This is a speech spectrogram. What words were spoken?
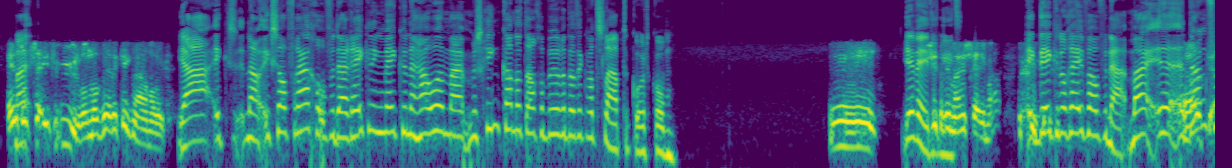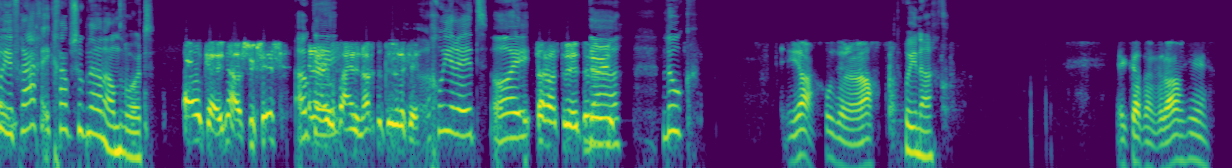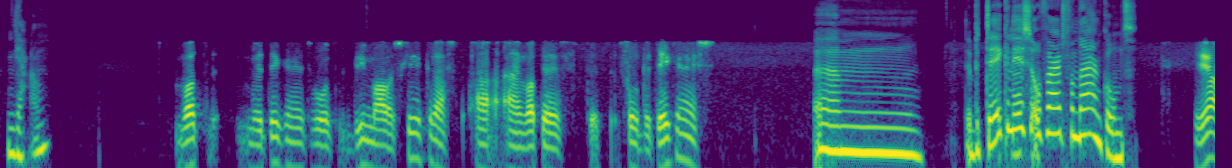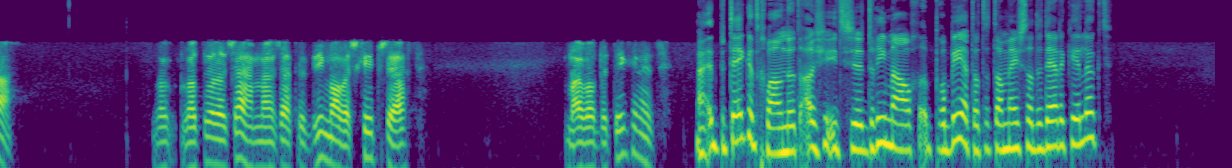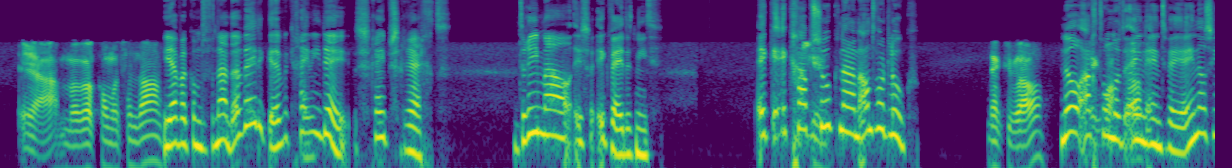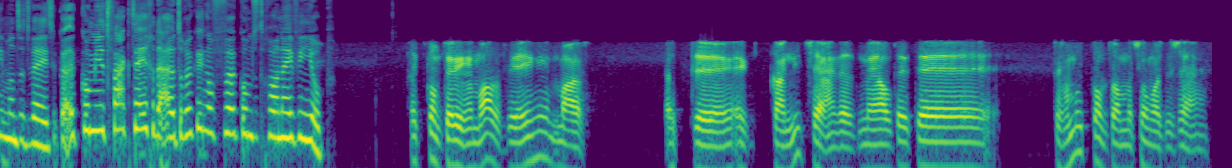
En Maar- tot zeven uur, want dat werk ik namelijk. Ja, ik, nou, ik zal vragen of we daar rekening mee kunnen houden, maar misschien kan het dan gebeuren dat ik wat slaaptekort kom. Mm, Je weet zit het er in niet. mijn schema. Ik denk er nog even over na. Maar eh, dank Oké. voor je vraag. Ik ga op zoek naar een antwoord. Oké, nou, succes. Oké. En een hele fijne nacht natuurlijk, hè. Goeie rit. Hoi. Dag Astrid, doei. Dag. Loek. Ja, goedenacht. Goeienacht. Ik had een vraagje. Ja. Wat betekent het woord driemalen scheepkracht Ah, en wat heeft het voor betekenis? Ehm, de betekenis of waar het vandaan komt? Ja. Wat, wat wil het zeggen? Men zegt er driemalen scheepkracht. Maar wat betekent het? Nou, het betekent gewoon dat als je iets eh, driemaal probeert... dat het dan meestal de derde keer lukt. Ja, maar waar komt het vandaan? Ja, waar komt het vandaan? Dat weet ik, heb ik geen idee. Scheepsrecht. Driemaal is... Ik weet het niet. Ik, ik ga op zoek naar een antwoord, Loek. Dankjewel. 0800-1121 als iemand het weet. Kom je het vaak tegen, de uitdrukking, of eh, komt het gewoon even in je op? Het komt er regelmatig tegen, maar het, eh, ik kan niet zeggen dat het mij altijd eh, tegemoet komt, om het zo maar te zeggen.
